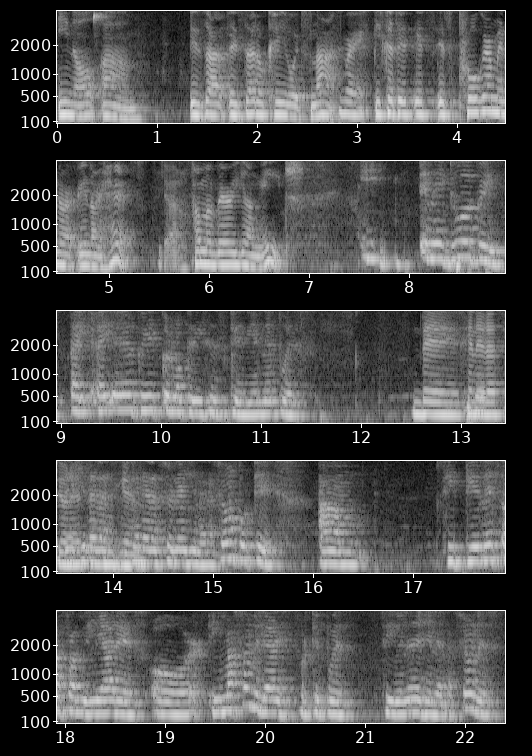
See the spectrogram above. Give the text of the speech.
you know, um, is that is that okay or it's not? Right. Because it, it's it's programmed in our in our heads. Yeah. From a very young age. Y, and I do agree. I, I, I agree con lo que dices que viene, pues, De generaciones. de, de generación, yeah. generación en generación porque am, si tienes a familiares o y más familiares porque pues si viene de generaciones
